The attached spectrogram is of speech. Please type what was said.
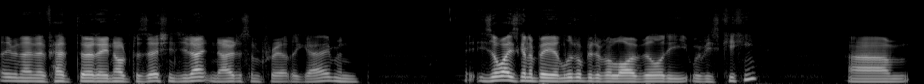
even though they've had 13 odd possessions, you don't notice them throughout the game, and he's always going to be a little bit of a liability with his kicking. Um,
